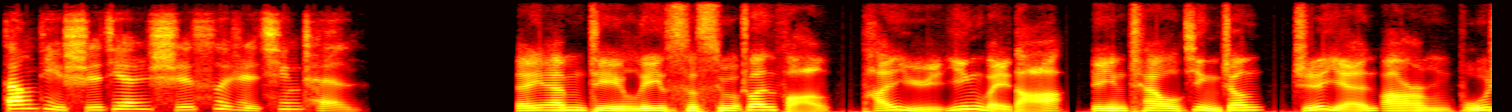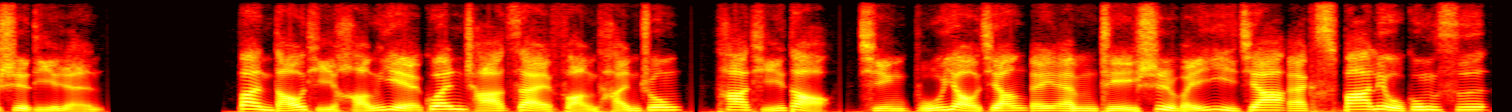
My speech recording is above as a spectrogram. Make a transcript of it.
当地时间十四日清晨。AMD Lisa Su 专访谈与英伟达、Intel 竞争，直言 ARM 不是敌人。半导体行业观察在访谈中，他提到，请不要将 AMD 视为一家 X 八六公司，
